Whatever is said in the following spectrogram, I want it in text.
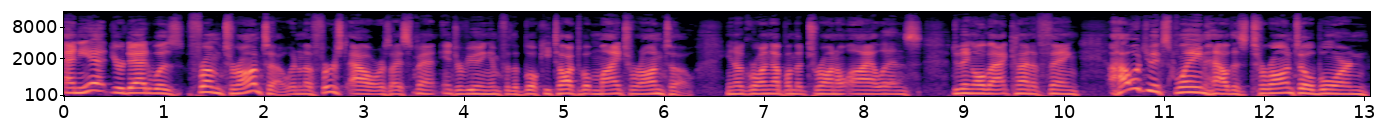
And yet, your dad was from Toronto. And in the first hours I spent interviewing him for the book, he talked about my Toronto, you know, growing up on the Toronto Islands, doing all that kind of thing. How would you explain how this Toronto born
